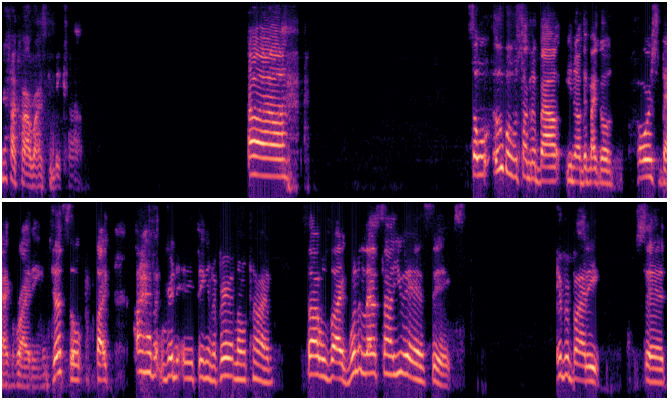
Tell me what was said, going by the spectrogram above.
That's how car rides can become. Uh, so Ubah was talking about, you know, they might go horseback riding. Just so, like, I haven't ridden anything in a very long time. So I was like, when the last time you had sex? Everybody said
